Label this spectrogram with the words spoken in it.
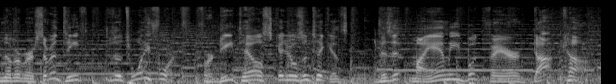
November 17th to the 24th. For details, schedules, and tickets, visit MiamiBookFair.com.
